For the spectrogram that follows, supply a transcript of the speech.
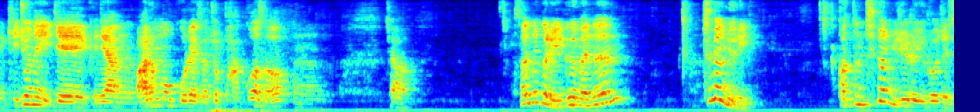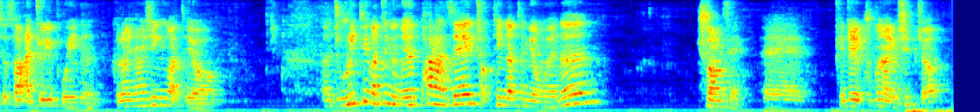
예, 기존에 이제 그냥 마른 목골에서 좀 바꿔서 음, 자 써진 걸 읽으면은 투명 유리 겉은 투명 유리로 이루어져 있어서 안쪽이 보이는 그런 형식인 것 같아요. 아, 우리 팀 같은 경우에는 파란색, 적 팀 같은 경우에는 주황색. 예, 굉장히 구분하기 쉽죠.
